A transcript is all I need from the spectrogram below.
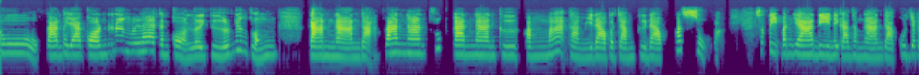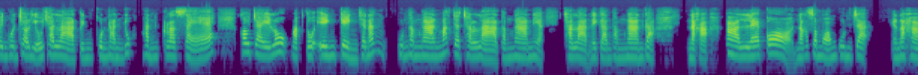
ดูการพยากรณ์เรื่องแรกกันก่อนเลย คือเรื่องของการงานค่ะ การงานพบการงานคือกรรมะค่ะ มีดาวประจำคือดาวพระศุกร์ค่ะสติปัญญาดีในการทำงานค่ะ คุณจะเป็นคนเฉลียวฉลาด เป็นคนทันยุค ทันกระแส เข้าใจโลก ปรับตัวเองเก่ง ฉะนั้น คุณทำงานมักจะฉลาด ทำงานเนี่ยฉลาดในการทำงานค่ะ นะคะอาและก็นะคะสมองคุณจะ นะหา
